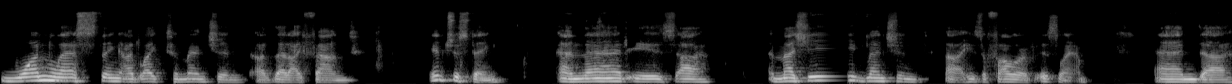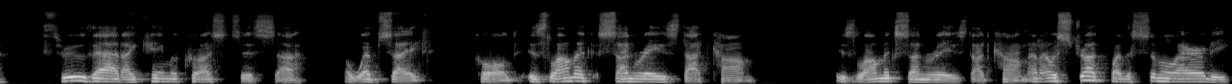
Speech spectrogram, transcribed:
One last thing I'd like to mention uh, that I found interesting, and that is uh, Majid mentioned uh, he's a follower of Islam. And uh, through that, I came across this uh, a website called IslamicSunrays.com. IslamicSunrays.com. And I was struck by the similarity,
